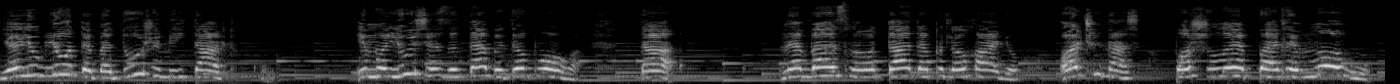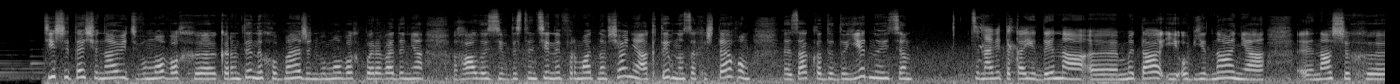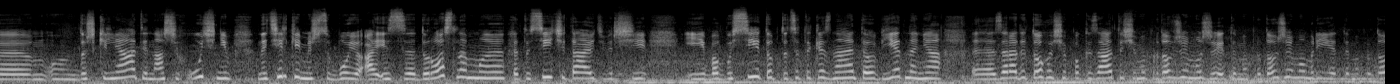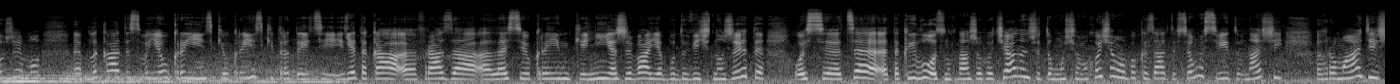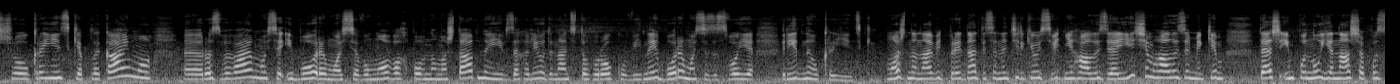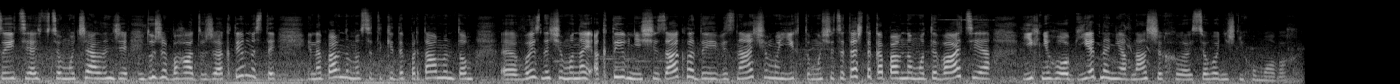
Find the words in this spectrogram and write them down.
Я люблю тебе дуже, мій татку, і молюся за тебе до Бога та небесного тата проханню. Отче нас пошли перемогу. Тішить те, що навіть в умовах е, карантинних обмежень, в умовах переведення галузі в дистанційний формат навчання активно за хештегом е, заклади доєднуються. Це навіть така єдина е, мета і об'єднання е, наших е, дошкільнят і наших учнів не тільки між собою, а й з дорослими. Татусі читають вірші і бабусі. Тобто, це таке, знаєте, об'єднання заради того, щоб показати, що ми продовжуємо жити, ми продовжуємо мріяти, ми продовжуємо плекати своє українське, українські традиції. Є така фраза Лесі Українки Ні, я жива, я буду вічно жити. Ось це такий лозунг нашого челенджу, тому що ми хочемо показати всьому світу, в нашій громаді, що українське плекаємо, е, розвиваємося і боремося в умовах повномасштабної взагалі 11-го року війни. Боремося за своє рідне українське. Можна навіть приєднатися не тільки у освітній галузі, а й іншим галузям, яким теж імпонує наша позиція в цьому челенджі. Дуже багато вже активностей, і напевно ми все таки департаментом е, визначимо найактивніші заклади і відзначимо їх, тому що це теж така певна мотивація їхнього об'єднання в наших е, сьогоднішніх умовах.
